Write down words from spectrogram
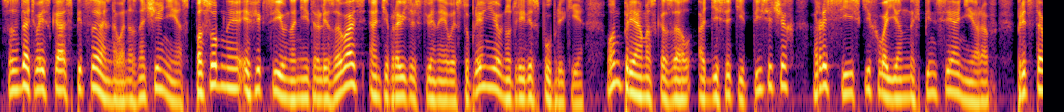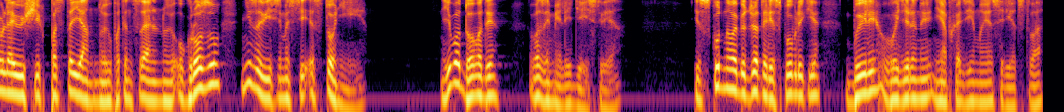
создать войска специального назначения, способные эффективно нейтрализовать антиправительственные выступления внутри республики. Он прямо сказал о 10 тысячах российских военных пенсионеров, представляющих постоянную потенциальную угрозу независимости Эстонии. Его доводы возымели действие. Из скудного бюджета республики были выделены необходимые средства.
